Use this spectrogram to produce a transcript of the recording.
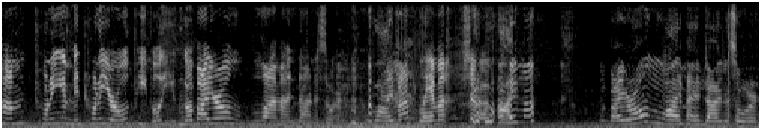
Well, when you become 20 and mid 20 year old people, you can go buy your own llama and dinosaur. Lima. Llama? Shut up. Lima. Buy your own Lima and dinosaur.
